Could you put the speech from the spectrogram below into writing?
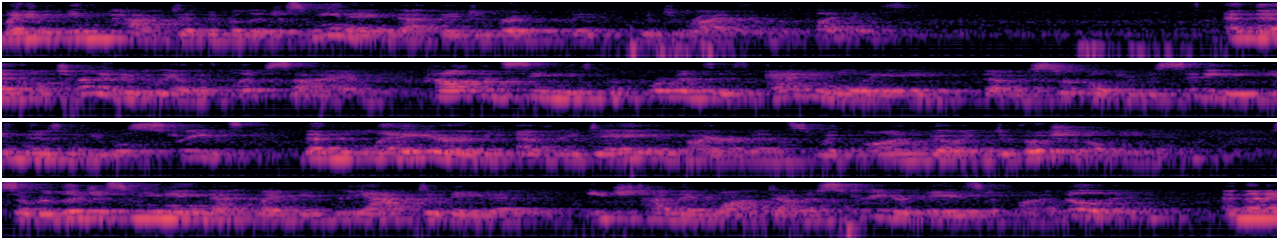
might have impacted the religious meaning that they, they would derive from. And then alternatively, on the flip side, how could seeing these performances annually that would circle through the city in those medieval streets then layer the everyday environments with ongoing devotional meaning. So religious meaning that might be reactivated each time they walked down a street or gazed upon a building. And then I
